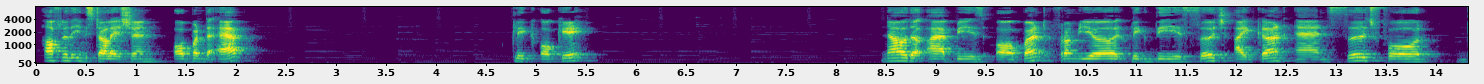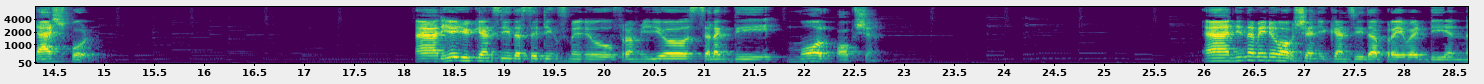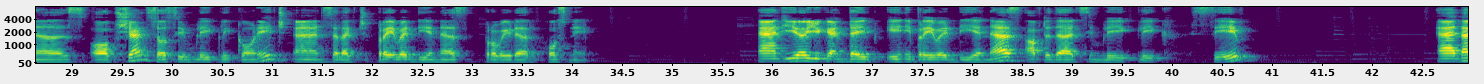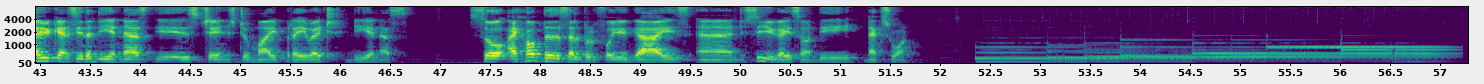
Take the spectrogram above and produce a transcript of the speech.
After the installation, open the app, click OK now the app is opened. From here, click the search icon and search for dashboard. And here you can see the settings menu. From here, select the more option. And in the menu option, you can see the private DNS option. So simply click on it and select private DNS provider hostname and here you can type any private DNS after that simply click save. And now you can see the DNS is changed to my private DNS so I hope this is helpful for you guys and see you guys on the next one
